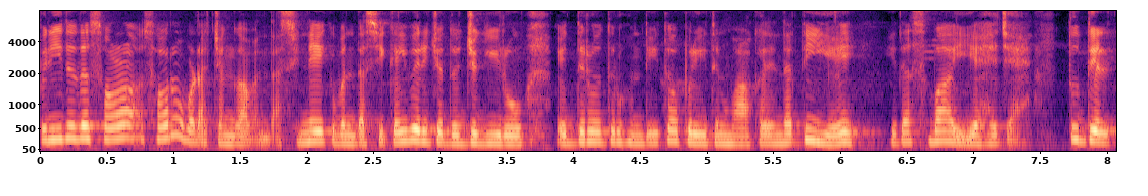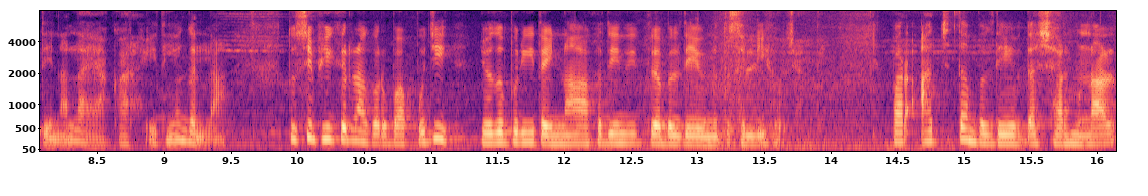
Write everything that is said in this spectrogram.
ਪ੍ਰੀਤ ਦਾ ਸਹੁਰਾ ਸਹੁਰਾ ਬੜਾ ਚੰਗਾ ਬੰਦਾ ਸੀ, ਨੇਕ ਬੰਦਾ ਸੀ। ਕਈ ਵਾਰੀ ਜਦੋਂ ਜਗੀਰੋ ਇੱਧਰ ਉੱਧਰ ਹੁੰਦੀ ਤਾਂ ਉਹ ਪ੍ਰੀਤ ਨੂੰ ਆਖ ਦਿੰਦਾ, ਧੀਏ, ਇਹਦਾ ਸੁਭਾਅ ਹੀ ਇਹੋ ਜਿਹਾ ਤੂੰ ਦਿਲ ਤੇ ਨਾ ਲਾਇਆ ਕਰ ਇਹਦੀਆਂ ਗੱਲਾਂ। ਤੁਸੀਂ ਫਿਕਰ ਨਾ ਕਰੋ ਬਾਪੂ ਜੀ, ਜਦੋਂ ਪ੍ਰੀਤ ਇੰਨਾ ਆਖ ਦਿੰਦੀ ਤਾਂ ਬਲਦੇਵ ਨੂੰ ਤਸੱਲੀ ਹੋ ਜਾਂਦੀ। ਪਰ ਅੱਜ ਤਾਂ ਬਲਦੇਵ ਦਾ ਸ਼ਰਮ ਨਾਲ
